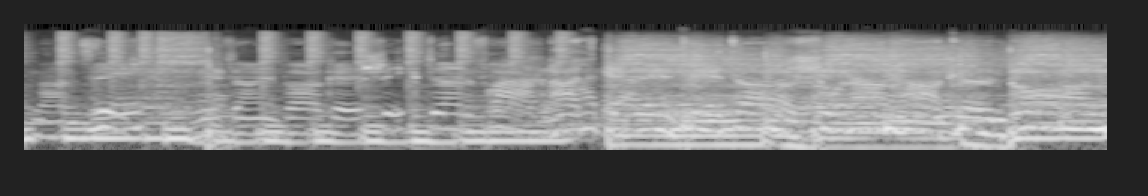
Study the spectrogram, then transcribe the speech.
fragt man sich mit ein paar geschickten Fragen. Hat er den Peter schon am Haken? Dorn,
